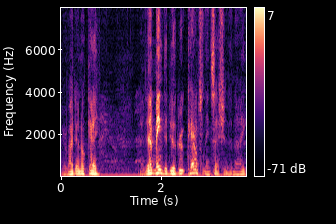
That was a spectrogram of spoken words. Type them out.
Everybody doing okay? I didn't mean to do a group counseling session tonight.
